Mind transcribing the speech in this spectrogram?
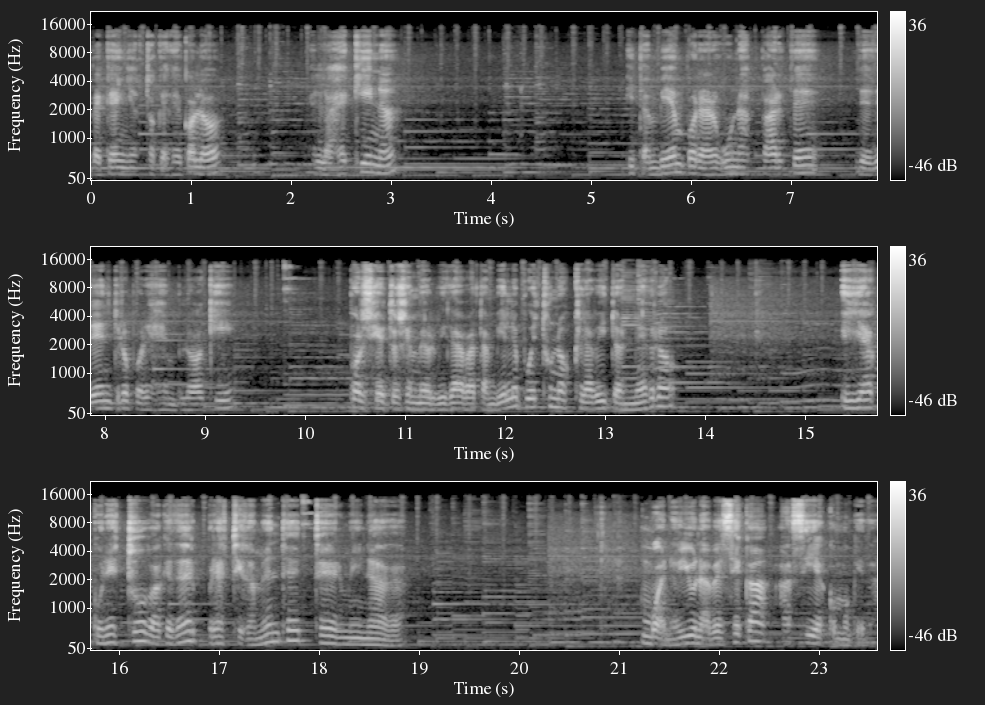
pequeños toques de color en las esquinas y también por algunas partes de dentro, por ejemplo aquí. Por cierto, se me olvidaba, también le he puesto unos clavitos negros y ya con esto va a quedar prácticamente terminada. Bueno, y una vez seca, así es como queda.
